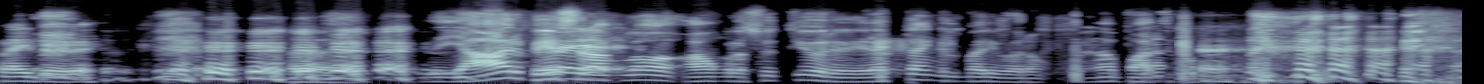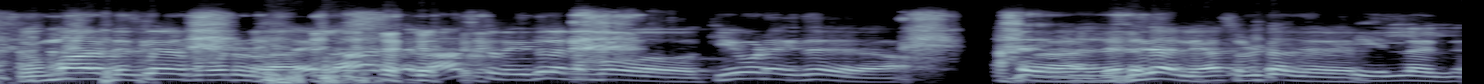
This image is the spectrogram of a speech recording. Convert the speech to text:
ரைட் யாரு பேசுறாங்களோ அவங்கள சுத்தி ஒரு ரெக்டாங்கிள் மாதிரி வரும். வேணா பாத்துக்கோங்க சும்மா ஒரு டிஸ்க்ளைமர் போட்டு விடுறா லாஸ்ட் லாஸ்ட் இதுல நம்ம கீயோட இது தெரிஞ்சா இல்லையா? சொல்லிட்டு அது இல்ல இல்ல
